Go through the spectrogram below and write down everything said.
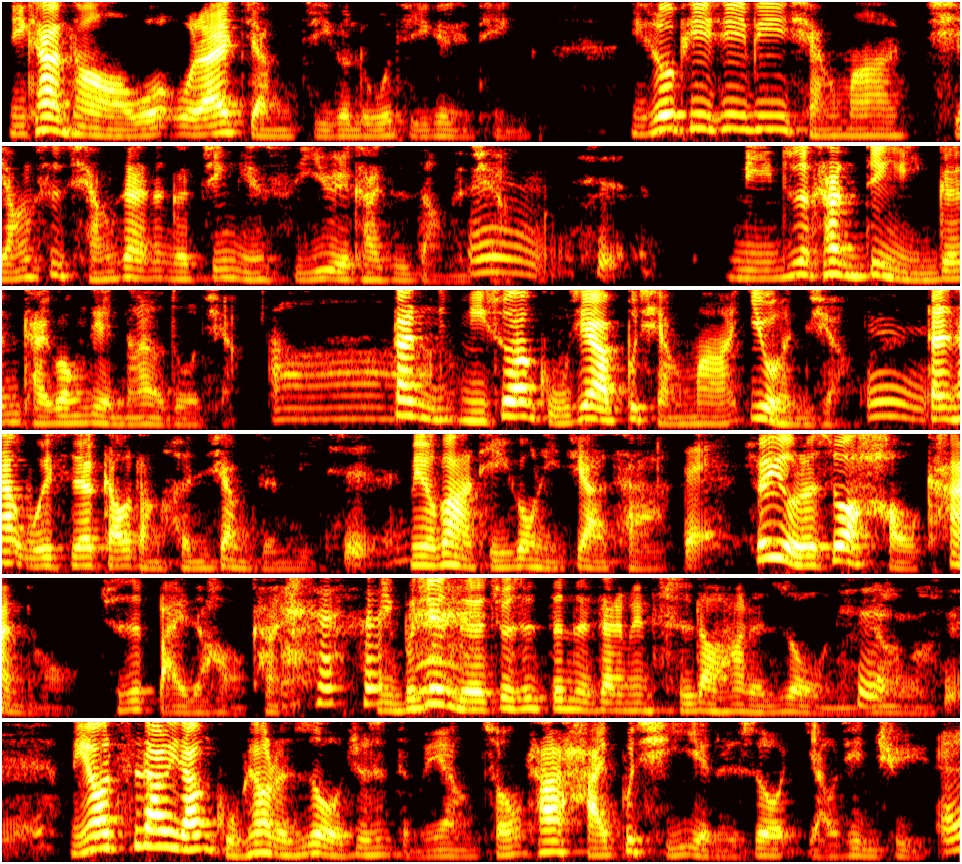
你看、哦，我我来讲几个逻辑给你听。你说 PCB 强吗？强是强在那个今年十一月开始涨的强。嗯，是。你就是看电影跟台光电哪有多强哦？但你说它股价不强吗？又很强，嗯，但是它维持在高档横向整理，是没有办法提供你价差，对，所以有的时候好看哦。就是摆着好看，你不见得就是真的在那边吃到它的肉，你知道吗？你要吃到一档股票的肉，就是怎么样？从它还不起眼的时候咬进去，哎，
